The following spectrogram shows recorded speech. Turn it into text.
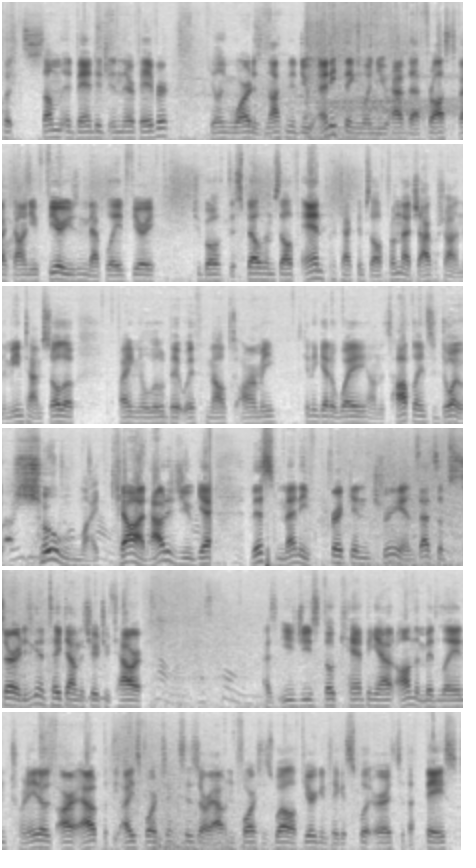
put some advantage in their favor. Healing Ward is not going to do anything when you have that frost effect on you. Fear using that Blade Fury to both dispel himself and protect himself from that Shackle Shot. In the meantime, Solo fighting a little bit with Maelk's army. He's going to get away on the top lane. Sudoi, oh my god, how did you get this many freaking treants? That's absurd. He's going to take down the tier 2 tower as EG still camping out on the mid lane. Tornadoes are out, but the Ice Vortexes are out in force as well. If you're going to take a Split Earth to the face,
